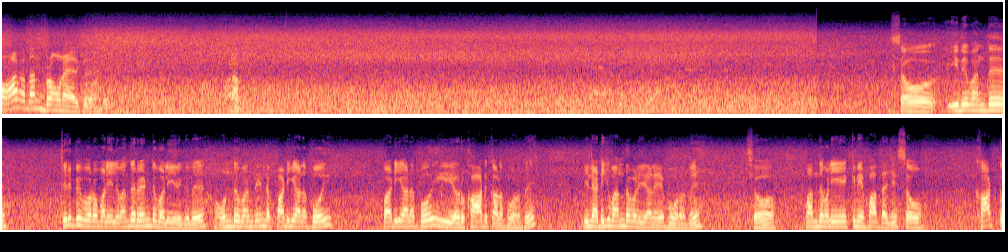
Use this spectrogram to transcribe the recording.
பாறை தான் ப்ரௌனாக இருக்குதுண்டு ஆனால் ஸோ இது வந்து திருப்பி போகிற வழியில் வந்து ரெண்டு வழி இருக்குது. ஒன்று வந்து இந்த படியால் போய் படியால் போய் ஒரு காடுக்கால போகிறது இல்லாட்டிக்கு வந்த வழியாலேயே போகிறது ஸோ வந்த வழியை ஏற்கனவே பார்த்தாச்சு. ஸோ காட்டு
